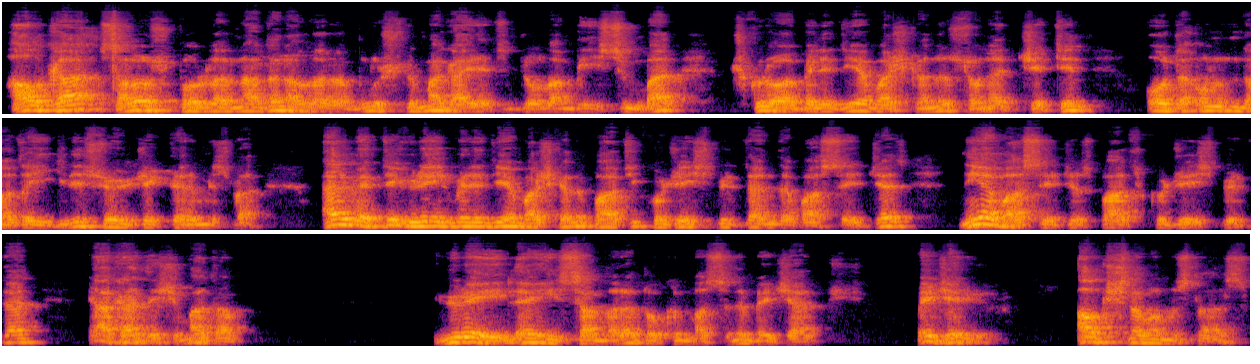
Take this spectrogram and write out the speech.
halka salon sporlarını Adanalılara buluşturma gayretinde olan bir isim var. Çukurova Belediye Başkanı Soner Çetin. O da onunla da ilgili söyleyeceklerimiz var. Elbette Yüreğir Belediye Başkanı Fatih Koca İspir'den de bahsedeceğiz. Niye bahsedeceğiz Fatih Koca İspir'den? Ya kardeşim adam yüreğiyle insanlara dokunmasını becermiş. Beceriyor. Alkışlamamız lazım.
